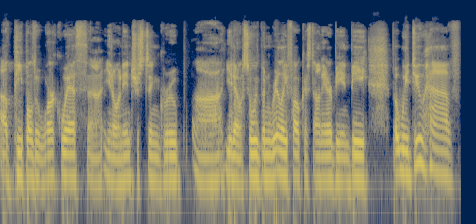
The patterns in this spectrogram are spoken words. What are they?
of people to work with, uh, you know, an interesting group, uh, you know, so we've been really focused on Airbnb, but we do have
